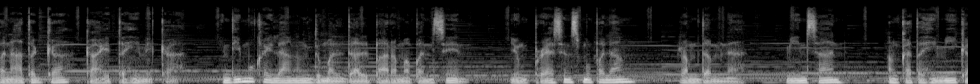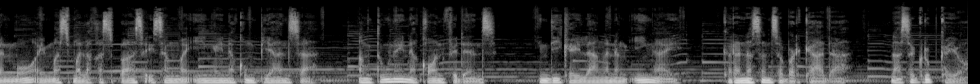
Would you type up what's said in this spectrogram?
Panatag ka kahit tahimik ka. Hindi mo kailangang dumaldal para mapansin. Yung presence mo pa lang, ramdam na. Minsan, ang katahimikan mo ay mas malakas pa sa isang maingay na kumpiyansa. Ang tunay na confidence, hindi kailangan ng ingay, karanasan sa barkada. Nasa group kayo,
